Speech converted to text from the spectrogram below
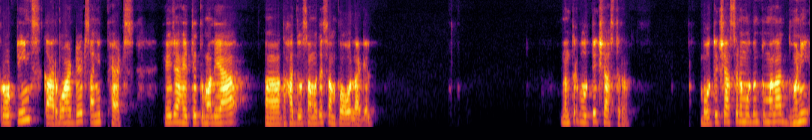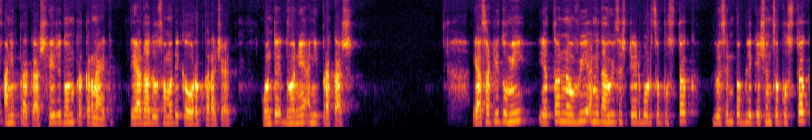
प्रोटीन्स कार्बोहायड्रेट्स आणि फॅट्स. हे जे आहे ते तुम्हाला या दहा दिवसामध्ये संपवावं लागेल. नंतर भौतिकशास्त्र भौतिकशास्त्रामधून तुम्हाला ध्वनी आणि प्रकाश हे जे दोन प्रकरण आहेत ते या दहा दिवसामध्ये कव्हरअप करायचे आहेत. कोणते? ध्वनी आणि प्रकाश. यासाठी तुम्ही इयत्ता नववी आणि दहावीचं स्टेट बोर्डचं पुस्तक लुसेंट पब्लिकेशनचं पुस्तक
